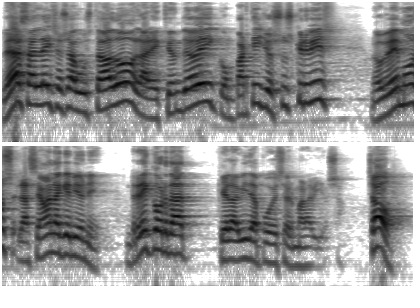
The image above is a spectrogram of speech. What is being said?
Le das al like si os ha gustado la lección de hoy, compartid os suscribís, nos vemos la semana que viene. Recordad que la vida puede ser maravillosa. ¡Chao!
